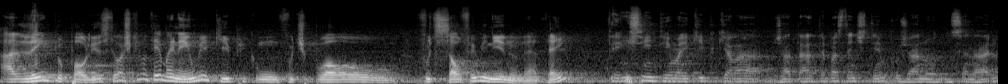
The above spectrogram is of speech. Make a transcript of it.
além do Paulista, eu acho que não tem mais nenhuma equipe com futebol, futsal feminino, né? Tem? Tem sim, tem uma equipe que ela já está até bastante tempo já no, no, cenário,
